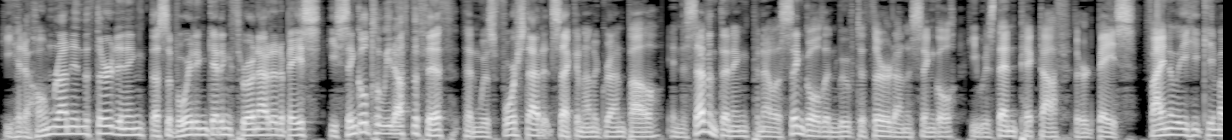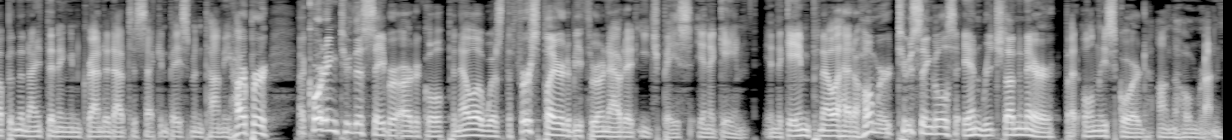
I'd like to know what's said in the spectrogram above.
He hit a home run in the third inning, thus avoiding getting thrown out at a base. He singled to lead off the fifth, then was forced out at second on a ground ball. In the seventh inning, Piniella singled and moved to third on a single. He was then picked off third base. Finally, he came up in the ninth inning and grounded out to second baseman Tommy Harper. According to the SABR article, Piniella was the first player to be thrown out at each base in a game. In the game, Piniella had a homer, two singles, and reached on an error, but only scored on the home run.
